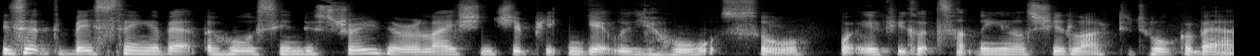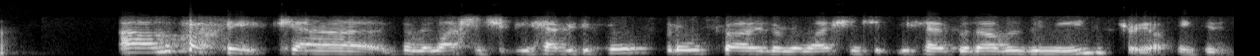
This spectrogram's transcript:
Is that the best thing about the horse industry, the relationship you can get with your horse, or what, if you've got something else you'd like to talk about? Uh, look, I think uh, the relationship you have with your horse, but also the relationship you have with others in the industry, I think is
